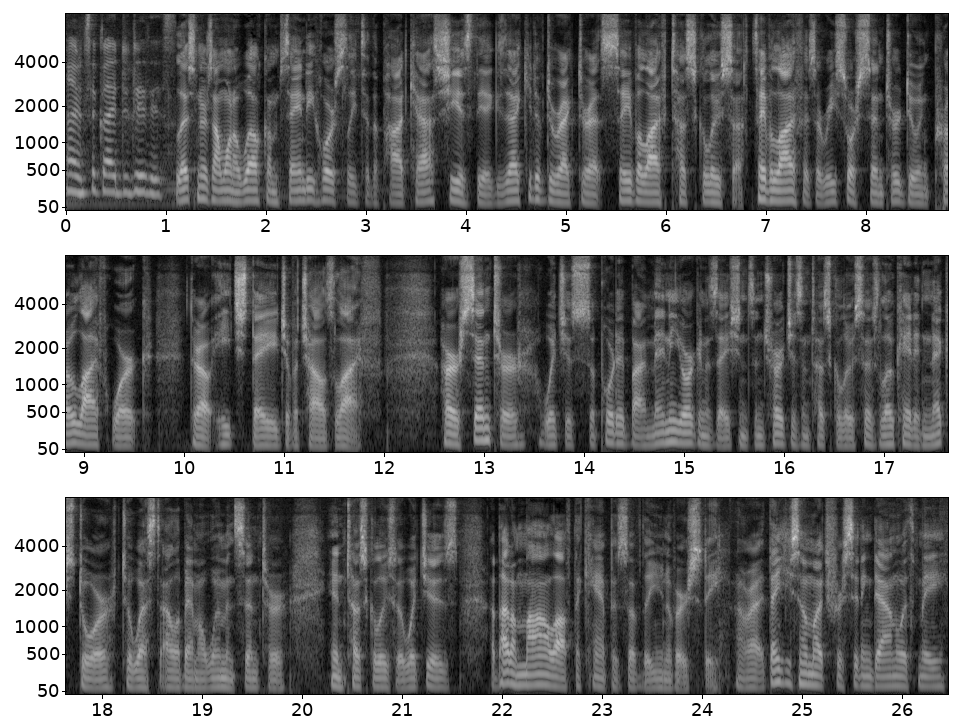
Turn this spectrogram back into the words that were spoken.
I'm so glad to do this. Listeners, I want to welcome Sandy Horsley to the podcast. She is the executive director at Save a Life Tuscaloosa. Save a Life is a resource center doing pro life work throughout each stage of a child's life. Her center, which is supported by many organizations and churches in Tuscaloosa, is located next door to West Alabama Women's Center in Tuscaloosa, which is about a mile off the campus of the university. All right. Thank you so much for sitting down with me.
